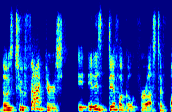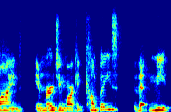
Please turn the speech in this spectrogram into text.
those two factors, it, it is difficult for us to find emerging market companies that meet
